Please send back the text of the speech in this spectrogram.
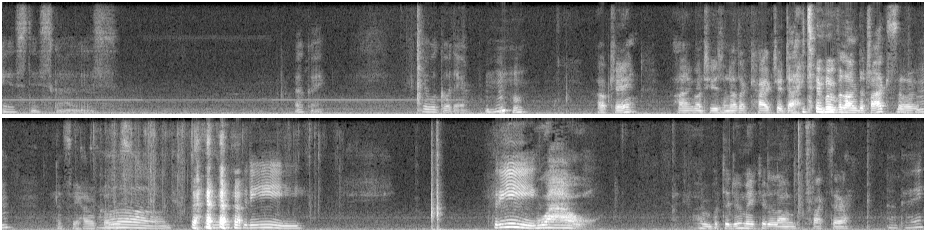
is this guys. Okay. They will go there. Mm-hmm. hmm Okay. I'm going to use another character die to move along the track. So Mhm. let's see how it goes. Oh, three. Three. Wow. Um, but they do make it along the track there. Okay.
